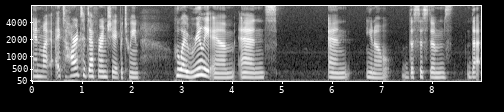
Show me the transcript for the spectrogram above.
in my, it's hard to differentiate between who I really am and and you know, the systems that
